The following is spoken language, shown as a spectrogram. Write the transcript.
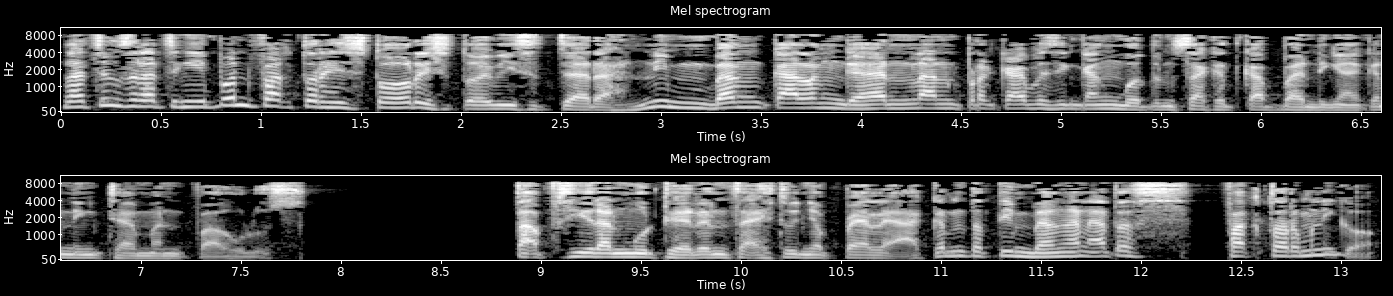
Lajeng salajengipun faktor historis utawi sejarah nimbang kalenggahan lan perkawis ingkang boten saged kabandingaken ing jaman Paulus. Tafsiran modern saestu nyepelekaken tetimbangan atas faktor menika.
